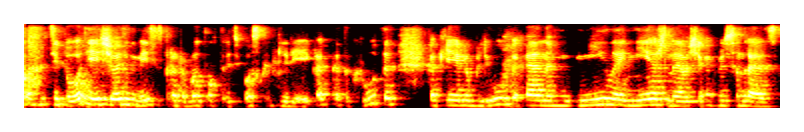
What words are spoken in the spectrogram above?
а типа вот я еще один месяц проработала в Третьяковской галерее. Как это круто, как я ее люблю, какая она милая, нежная, вообще как мне все нравится.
